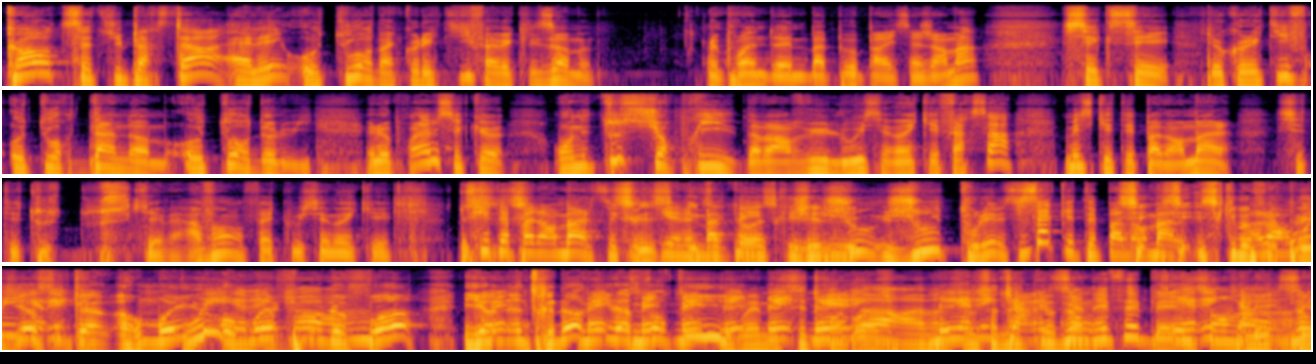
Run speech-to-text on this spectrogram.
quand cette superstar, elle est autour d'un collectif avec les hommes. Le problème de Mbappé au Paris Saint-Germain, c'est que c'est le collectif autour d'un homme, autour de lui. Et le problème, c'est que on est tous surpris d'avoir vu Luis Enrique faire ça, mais ce qui n'était pas normal, c'était tout, tout ce qu'il y avait avant, en fait, Luis Enrique. Ce qui n'était pas normal, c'est que c'est Kylian Mbappé ce que joue, joue tous les. C'est ça qui n'était pas C'est- normal. c'est- Ce qui me fait Alors, oui, plaisir, c'est Eric- qu'au moins, oui, au moins pour une fois, il y a un entraîneur qui l'a sorti. mais- c'est trop tard, mais ça Eric n'a a raison.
